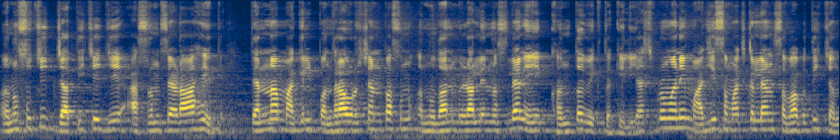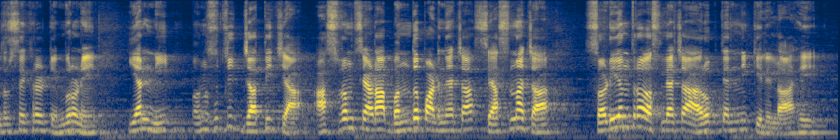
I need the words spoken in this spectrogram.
अनुसूचित जातीचे जे आश्रमशाळा आहेत त्यांना मागील पंधरा वर्षांपासून अनुदान मिळाले नसल्याने खंत व्यक्त केली. त्याचप्रमाणे माजी समाजकल्याण सभापती चंद्रशेखर टेंभुर्णे यांनी अनुसूचित जातीच्या आश्रमशाळा बंद पाडण्याच्या शासनाचा षडयंत्र असल्याचा आरोप त्यांनी केलेला आहे.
